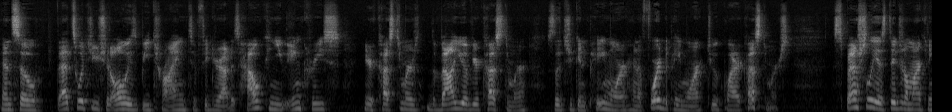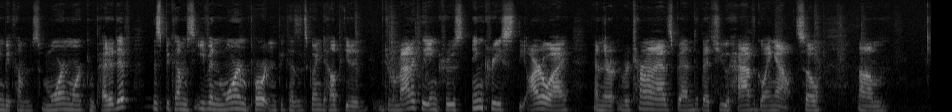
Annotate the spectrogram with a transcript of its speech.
And so that's what you should always be trying to figure out is how can you increase your customers, the value of your customer so that you can pay more and afford to pay more to acquire customers. Especially as digital marketing becomes more and more competitive, this becomes even more important because it's going to help you to dramatically increase, increase the ROI and the return on ad spend that you have going out. So um,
